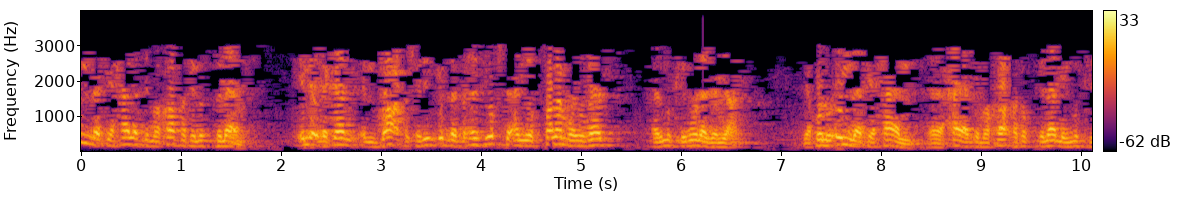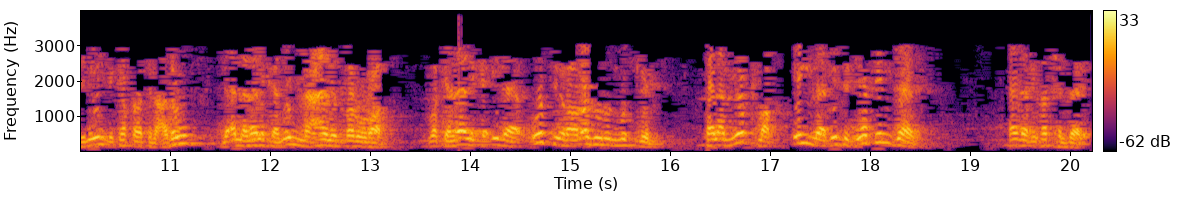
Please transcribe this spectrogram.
إلا في حالة مخافة الاصطلام إلا إذا كان الضعف شديد جدا بحيث يخشى أن يصطلم ويهاد المسلمون جميعا. يقول إلا في حال حالة مخافة اصطلام المسلمين لكثرة العدو لأن ذلك من معاني الضرورات. وكذلك إذا أسر رجل مسلم فلم يطلق إلا بفدية جاز. هذا بفتح الباري.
